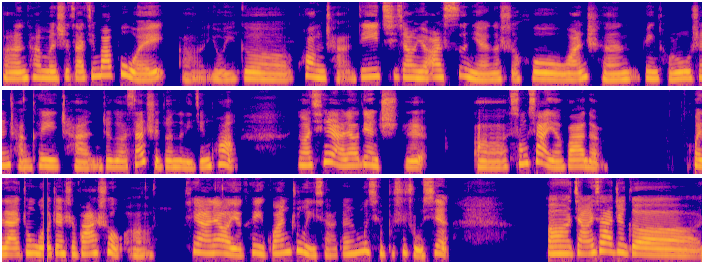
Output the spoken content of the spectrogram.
团他们是在津巴布韦啊有一个矿产，第一期将于二四年的时候完成并投入生产，可以产这个三十吨的锂金矿。另外，氢燃料电池，呃，松下研发的，会在中国正式发售啊。氢燃料也可以关注一下，但是目前不是主线。啊，讲一下这个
